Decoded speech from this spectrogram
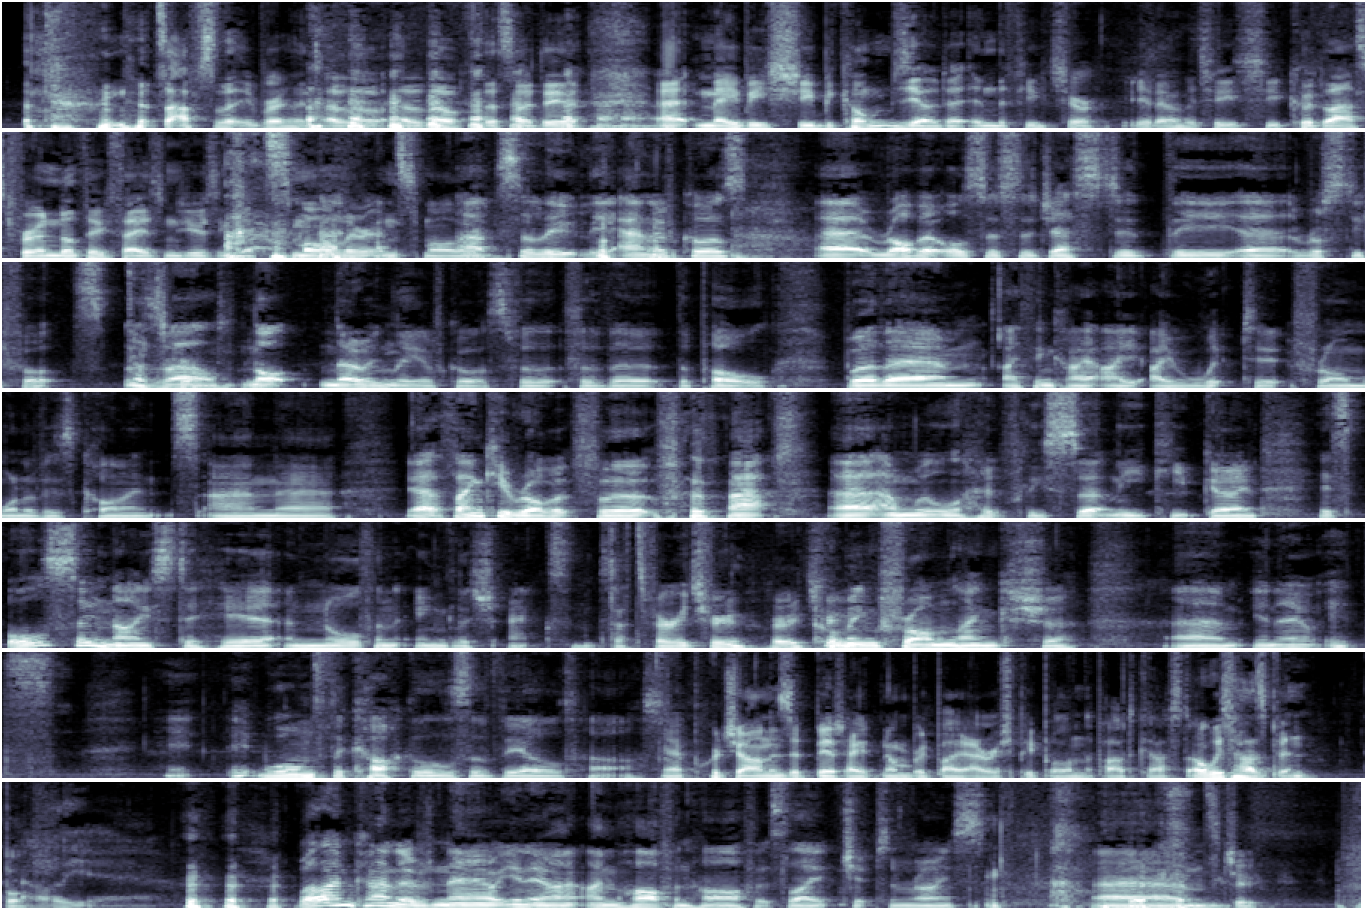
That's absolutely brilliant. I love, I love this idea. Uh, maybe she becomes Yoda in the future. You know, she she could last for another thousand years and get smaller and smaller. Absolutely, and of course, uh, Robert also suggested the uh, Rusty Foots as That's well, correct. not knowingly, of course, for for the the poll. But um, I think I, I, I whipped it from one of his comments, and uh, yeah, thank you, Robert, for for that. Uh, and we'll hopefully certainly keep going. It's also nice to hear a Northern English accent That's very true. Very true. coming from Lancashire. Um, you know, it's it, it warms the cockles of the old heart. Yeah, poor John is a bit outnumbered by Irish people on the podcast. Always has been. But Hell yeah. Well, I'm kind of now, you know, I'm half and half. It's like chips and rice. Um, that's true.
